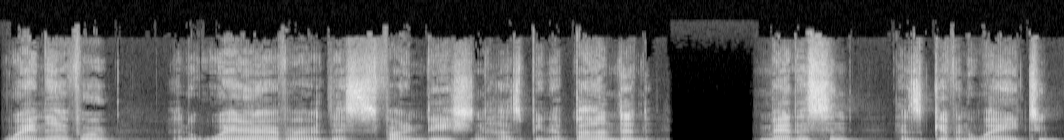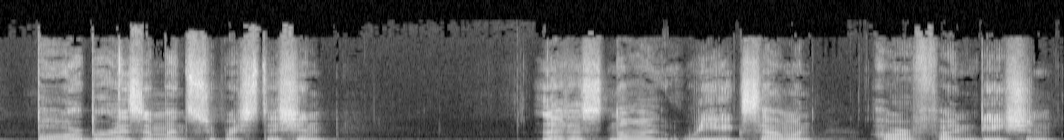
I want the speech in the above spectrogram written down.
Whenever and wherever this foundation has been abandoned, medicine has given way to barbarism and superstition. Let us now re examine our foundation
